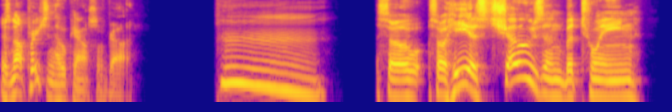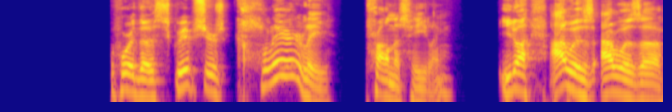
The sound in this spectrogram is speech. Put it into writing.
is not preaching the whole counsel of God. Hmm. So, so he is chosen between where the scriptures clearly promise healing. You know, I was I was uh,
